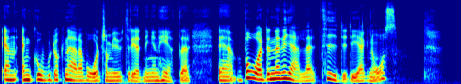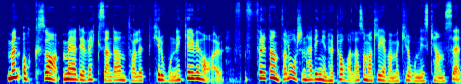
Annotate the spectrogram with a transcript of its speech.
en, en, god och nära vård som utredningen heter. Eh, både när det gäller tidig diagnos, men också med det växande antalet kroniker vi har. För ett antal år sedan hade ingen hört talas om att leva med kronisk cancer.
